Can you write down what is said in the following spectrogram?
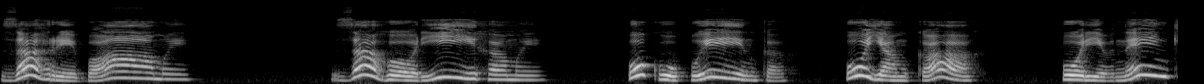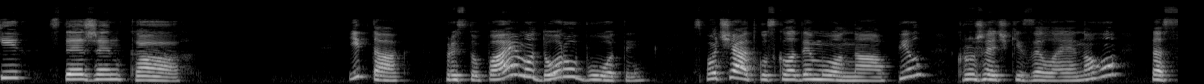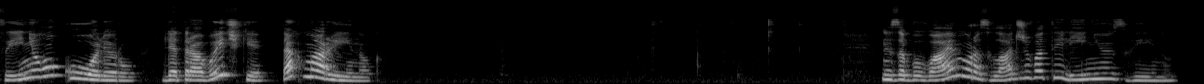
за грибами, за горіхами, по купинках, по ямках, по рівненьких стежинках. І так, приступаємо до роботи. Спочатку складемо навпіл кружечки зеленого та синього кольору для травички та хмаринок. Не забуваємо розгладжувати лінію згину.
